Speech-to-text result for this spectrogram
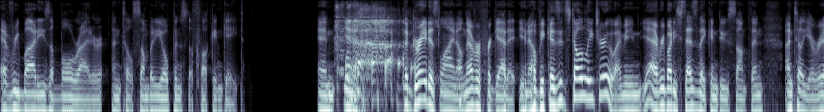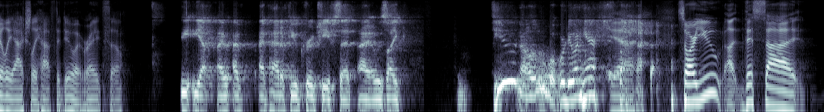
everybody's a bull rider until somebody opens the fucking gate." And you know the greatest line. I'll never forget it, you know, because it's totally true. I mean, yeah, everybody says they can do something until you really actually have to do it, right? So, Yep, I, I've I've had a few crew chiefs that I was like, "Do you know what we're doing here?" Yeah. so are you uh, this uh,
